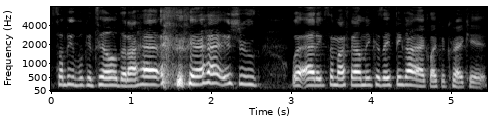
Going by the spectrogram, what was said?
some people can tell that I had I had issues with addicts in my family because they think I act like a crackhead.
